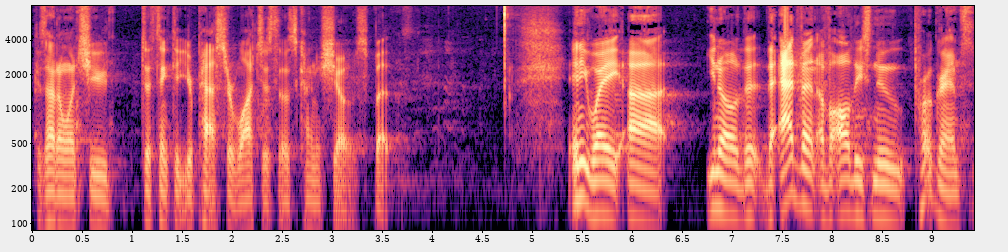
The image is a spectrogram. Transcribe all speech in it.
because I don't want you to think that your pastor watches those kind of shows. But Anyway, uh, you know, the, the advent of all these new programs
